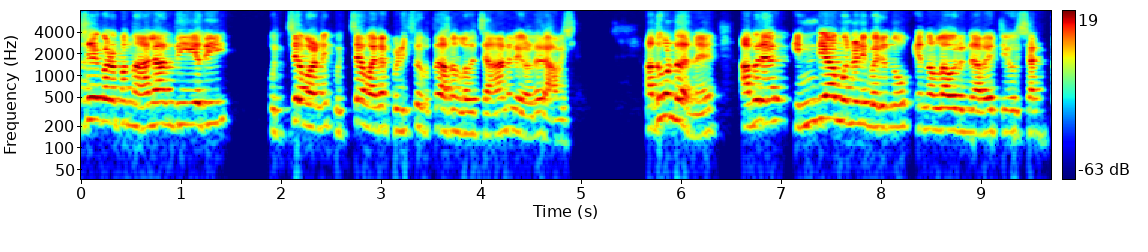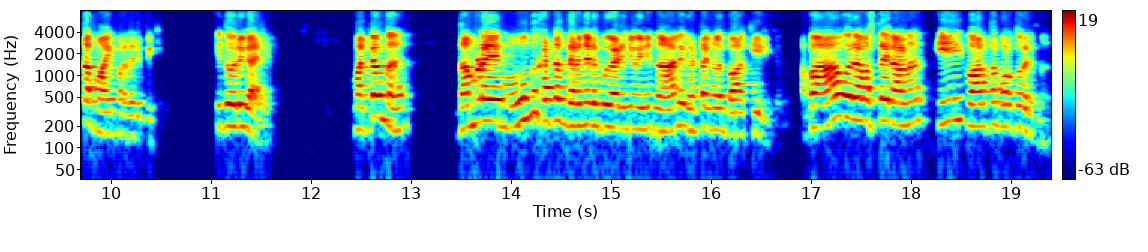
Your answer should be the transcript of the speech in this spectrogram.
ആശയക്കുഴപ്പം നാലാം തീയതി ഉച്ചവണി ഉച്ച വരെ പിടിച്ചു നിർത്തുക എന്നുള്ളത് ചാനലുകളുടെ ഒരു ആവശ്യം. അതുകൊണ്ട് തന്നെ അവർ ഇന്ത്യ മുന്നണി വരുന്നു എന്നുള്ള ഒരു നെറേറ്റീവ് ശക്തമായി പ്രചരിപ്പിക്കും. ഇതൊരു കാര്യം. മറ്റൊന്ന് നമ്മുടെ മൂന്ന് ഘട്ടം തിരഞ്ഞെടുപ്പ് കഴിഞ്ഞു ഇനി നാല് ഘട്ടങ്ങൾ ബാക്കിയിരിക്കുന്നു. അപ്പൊ ആ ഒരു അവസ്ഥയിലാണ് ഈ വാർത്ത പുറത്തു വരുന്നത്.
